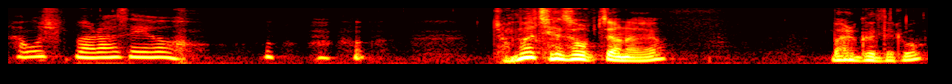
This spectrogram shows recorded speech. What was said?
하고 싶은 말 하세요. 정말 재수 없잖아요. 말 그대로.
